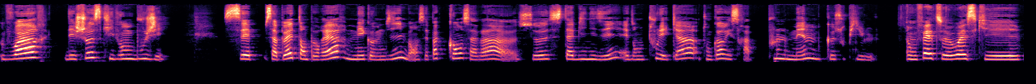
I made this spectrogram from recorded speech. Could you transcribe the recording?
voir des choses qui vont bouger ça peut être temporaire mais comme dit ben, on sait pas quand ça va euh, se stabiliser et dans tous les cas ton corps il sera plus le même que sous pilule en fait euh, ouais ce qui est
